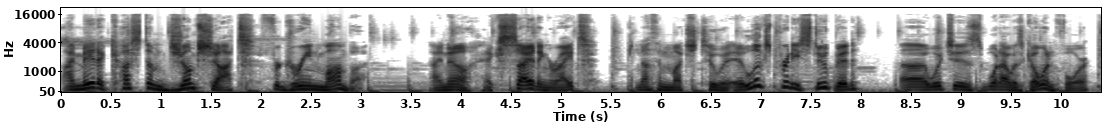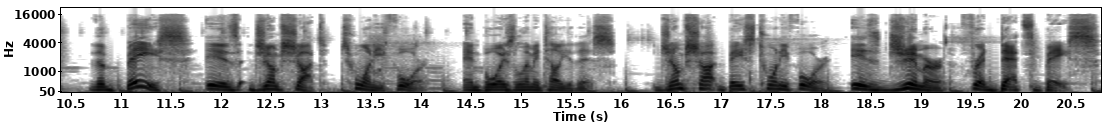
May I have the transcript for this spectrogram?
I made a custom jump shot for Green Mamba. I know, exciting, right? Nothing much to it. It looks pretty stupid, uh, which is what I was going for. The base is jump shot 24. And boys, let me tell you this. Jump shot base 24 is Jimmer Fredette's base.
